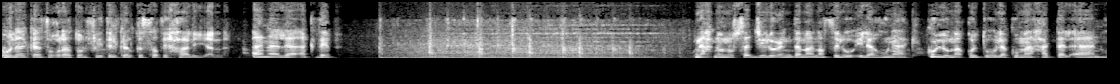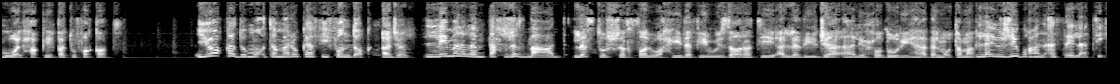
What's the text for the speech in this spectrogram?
هناك ثغرات في تلك القصة حاليا. أنا لا أكذب. نحن نسجل عندما نصل إلى هناك. كل ما قلته لكما حتى الآن هو الحقيقة فقط. يعقد مؤتمرك في فندق. أجل. لما لم تحجز بعد؟ لست الشخص الوحيد في وزارتي الذي جاء لحضور هذا المؤتمر. لا يجيب عن أسئلتي.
